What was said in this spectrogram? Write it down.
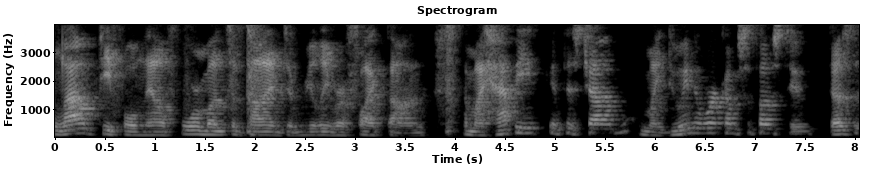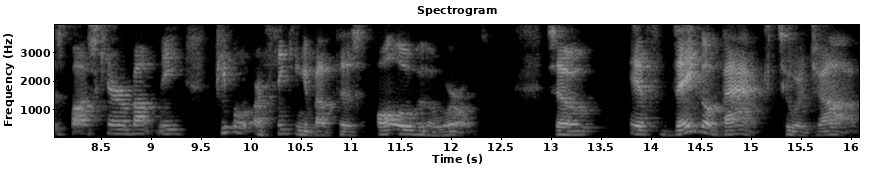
allowed people now four months of time to really reflect on Am I happy at this job? Am I doing the work I'm supposed to? Does this boss care about me? People are thinking about this all over the world. So if they go back to a job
